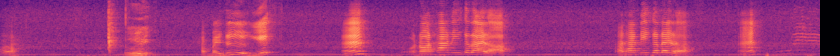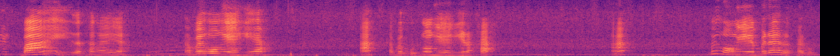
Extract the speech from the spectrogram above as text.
เหรอเฮ้ยทำไมดื้ออย่างงี้อะนอนท่านี้ก็ได้เหรอนอนท่านี้ก็ได้เหรออะไม่แล้วทำไงอะทำไมงอแงอย่างงี้อะอะทำไมคุณงอแงอย่างงี้ล่ะคะอะไม่งอแงไม่ได้เหรอคะลูก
